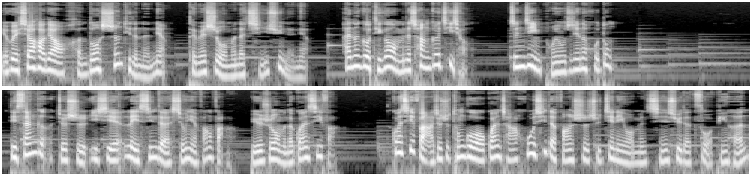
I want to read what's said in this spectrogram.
也会消耗掉很多身体的能量，特别是我们的情绪能量，还能够提高我们的唱歌技巧，增进朋友之间的互动。第三个就是一些内心的修炼方法，比如说我们的关系法，关系法就是通过观察呼吸的方式去建立我们情绪的自我平衡。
